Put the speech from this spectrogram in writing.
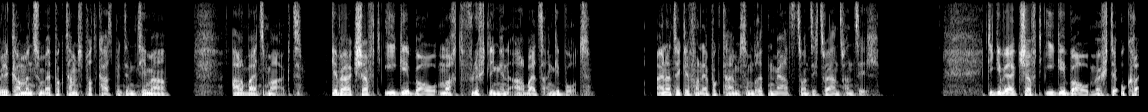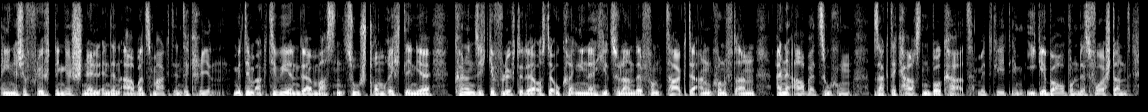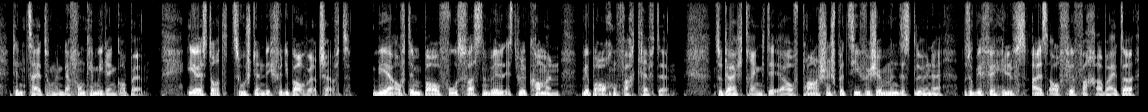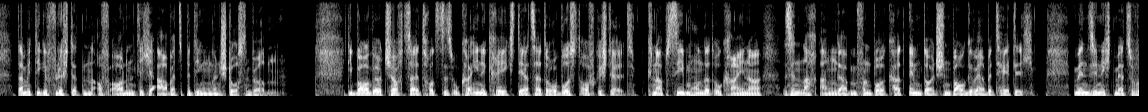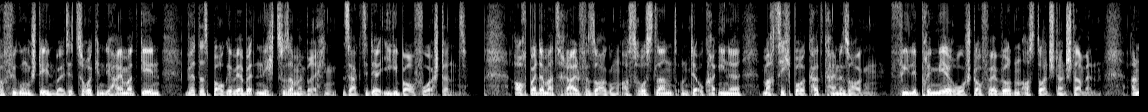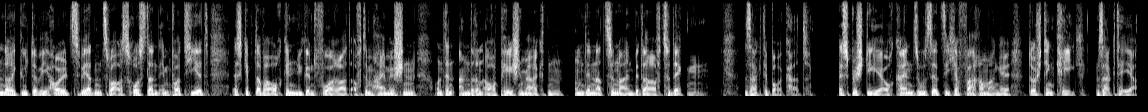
Willkommen zum Epoch Times Podcast mit dem Thema Arbeitsmarkt. Gewerkschaft IG Bau macht Flüchtlingen Arbeitsangebot. Ein Artikel von Epoch Times vom 3. März 2022. Die Gewerkschaft IG Bau möchte ukrainische Flüchtlinge schnell in den Arbeitsmarkt integrieren. Mit dem Aktivieren der Massenzustromrichtlinie können sich Geflüchtete aus der Ukraine hierzulande vom Tag der Ankunft an eine Arbeit suchen, sagte Carsten Burkhardt, Mitglied im IG Bau Bundesvorstand, den Zeitungen der Funke Mediengruppe. Er ist dort zuständig für die Bauwirtschaft. Wer auf dem Bau Fuß fassen will, ist willkommen. Wir brauchen Fachkräfte. Zugleich drängte er auf branchenspezifische Mindestlöhne sowie für Hilfs- als auch für Facharbeiter, damit die Geflüchteten auf ordentliche Arbeitsbedingungen stoßen würden. Die Bauwirtschaft sei trotz des Ukraine-Kriegs derzeit robust aufgestellt. Knapp 700 Ukrainer sind nach Angaben von Burkhardt im deutschen Baugewerbe tätig. Wenn sie nicht mehr zur Verfügung stehen, weil sie zurück in die Heimat gehen, wird das Baugewerbe nicht zusammenbrechen, sagte der IG Bau-Vorstand. Auch bei der Materialversorgung aus Russland und der Ukraine macht sich Burkhardt keine Sorgen. Viele Primärrohstoffe würden aus Deutschland stammen. Andere Güter wie Holz werden zwar aus Russland importiert, es gibt aber auch genügend Vorrat auf dem heimischen und den anderen europäischen Märkten, um den nationalen Bedarf zu decken, sagte Burkhardt. Es bestehe auch kein zusätzlicher Fahrermangel durch den Krieg, sagte er.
